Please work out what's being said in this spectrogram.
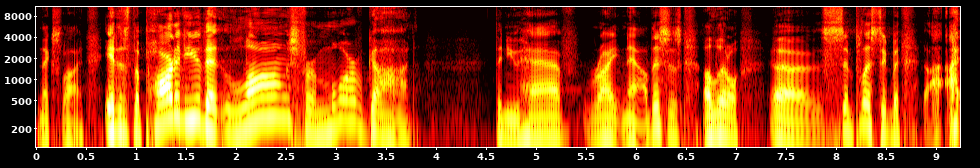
Next slide. It is the part of you that longs for more of God than you have right now. This is a little uh, simplistic, but I,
